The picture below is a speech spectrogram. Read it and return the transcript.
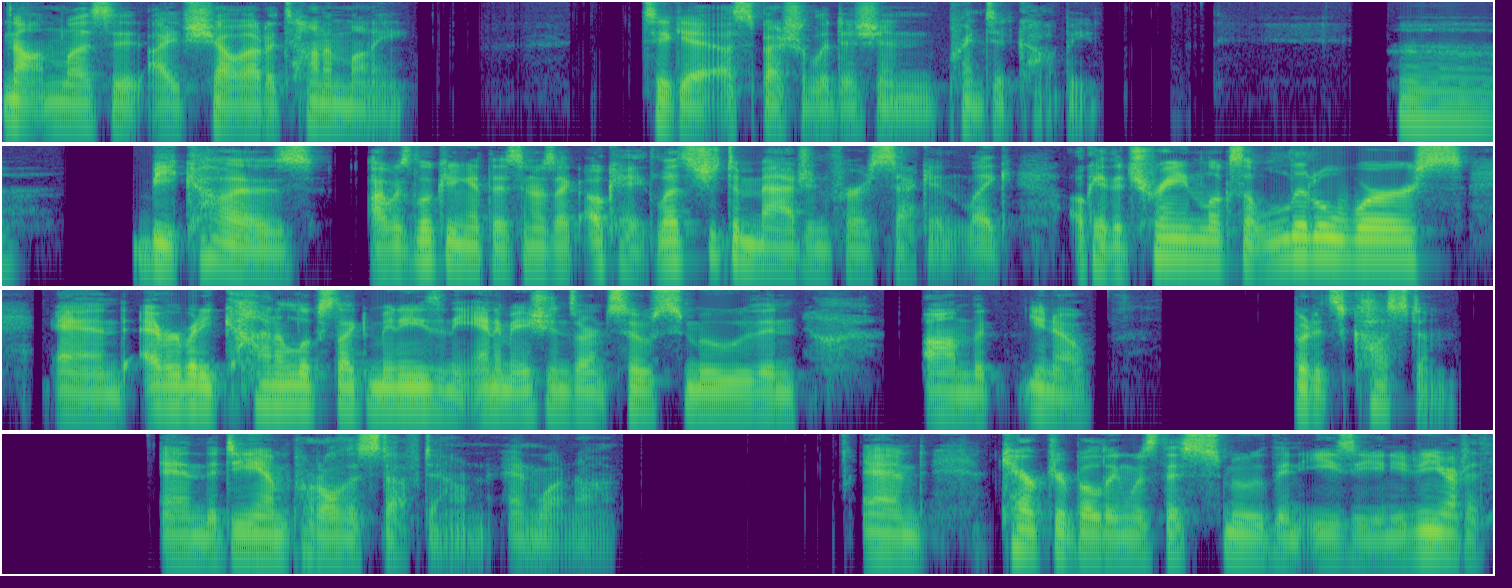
Not unless it, I shell out a ton of money to get a special edition printed copy. Uh, Because I was looking at this and I was like, okay, let's just imagine for a second. Like, okay, the train looks a little worse and everybody kind of looks like minis and the animations aren't so smooth and um the you know but it's custom and the dm put all this stuff down and whatnot and character building was this smooth and easy and you didn't even have to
